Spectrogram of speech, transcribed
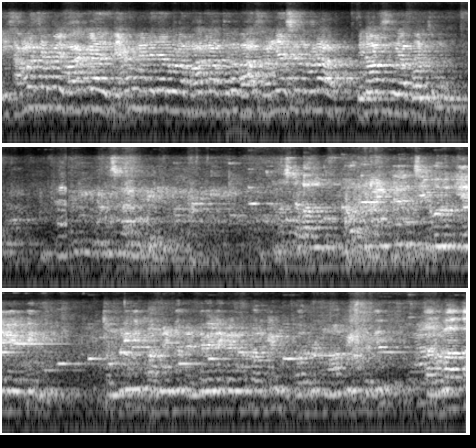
ఈ సమస్యపై మాకు బ్యాంక్ మేనేజర్ కూడా మాట్లాడుతున్నారు ఆ సందేశాన్ని కోరుతున్నాను ఫస్ట్ ఆఫ్ ఆల్ గవర్నమెంట్ జీవోలు క్లియర్ చెప్పింది తొమ్మిది పన్నెండు రెండు వేల ఇరవై రెండు వరకు గవర్నమెంట్ మాఫీ ఇస్తుంది. తర్వాత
